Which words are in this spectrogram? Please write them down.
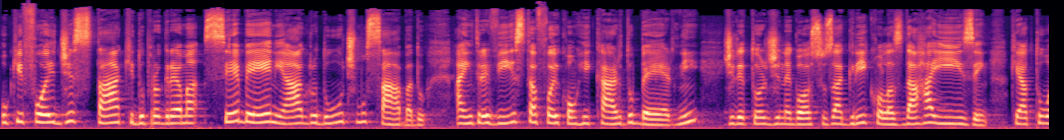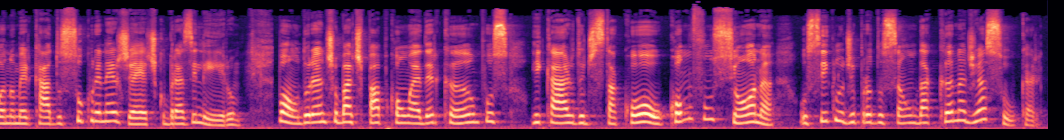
o que foi destaque do programa CBN Agro do último sábado. A entrevista foi com Ricardo Berni, diretor de negócios agrícolas da Raizen, que atua no mercado sucroenergético brasileiro. Bom, durante o bate-papo com o Éder Campos, Ricardo destacou como funciona o ciclo de produção da cana-de-açúcar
